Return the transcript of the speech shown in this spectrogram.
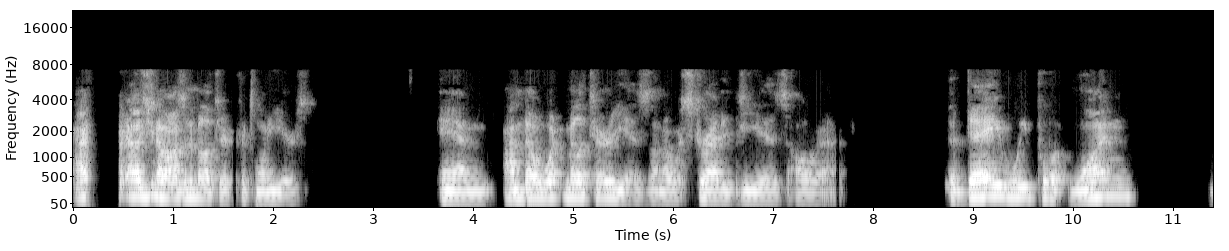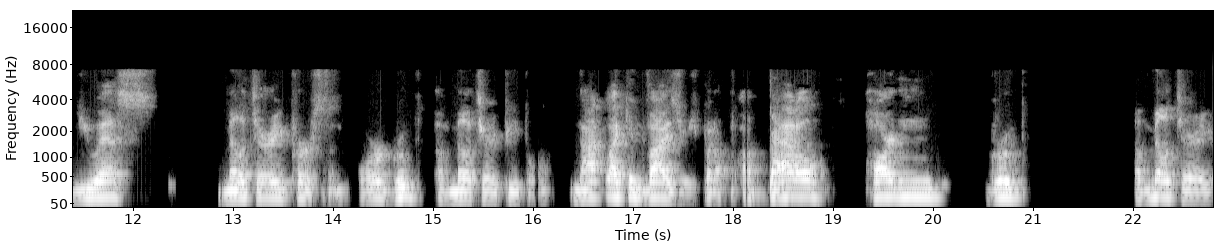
I, as you know, I was in the military for 20 years, and I know what military is. I know what strategy is. All that. The day we put one U.S. military person or group of military people, not like advisors, but a, a battle hardened group of military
